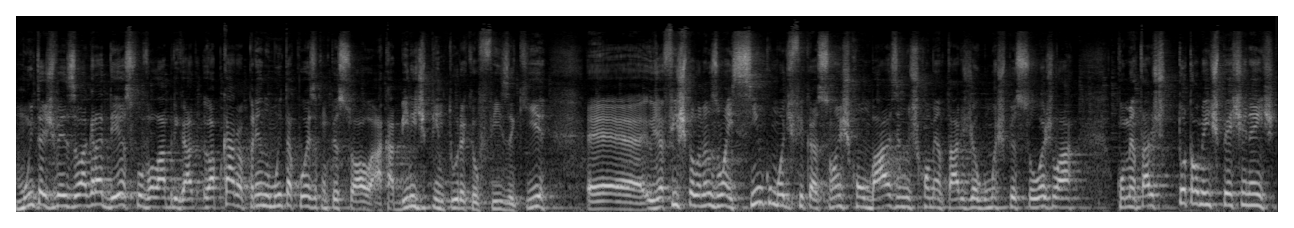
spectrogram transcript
Muitas vezes eu agradeço, pô, vou lá, obrigado. Eu, cara, eu aprendo muita coisa com o pessoal. A cabine de pintura que eu fiz aqui, é, eu já fiz pelo menos umas cinco modificações com base nos comentários de algumas pessoas lá. Comentários totalmente pertinentes.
